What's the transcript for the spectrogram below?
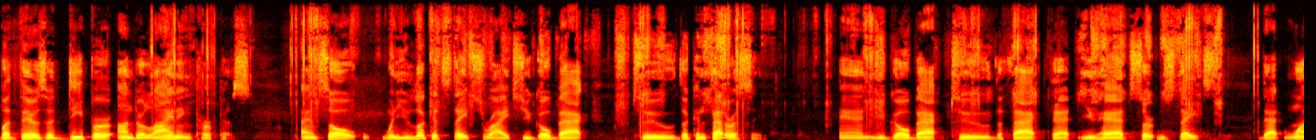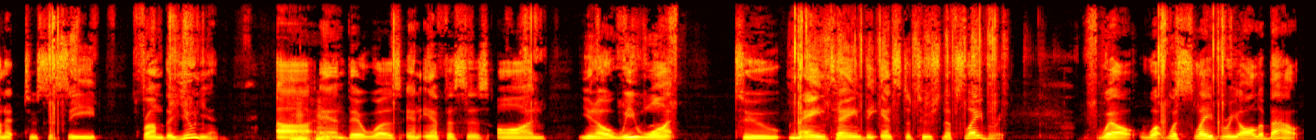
but there's a deeper underlining purpose. And so when you look at states' rights, you go back to the Confederacy and you go back to the fact that you had certain states that wanted to secede from the Union. Uh, Mhm. And there was an emphasis on, you know, we want to maintain the institution of slavery. Well, what was slavery all about?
